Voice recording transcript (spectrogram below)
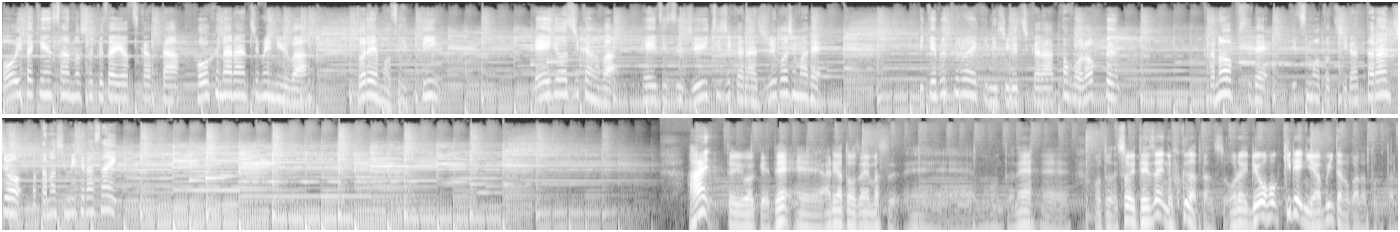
大分県産の食材を使った豊富なランチメニューはどれも絶品。営業時間は平日11時から15時まで。池袋駅西口から徒歩6分。カノープスでいつもと違ったランチをお楽しみください。はいというわけで、えー、ありがとうございます、えー、ね、えー、本当ねそういうデザインの服だったんです俺両方綺麗に破いたのかなと思ったら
